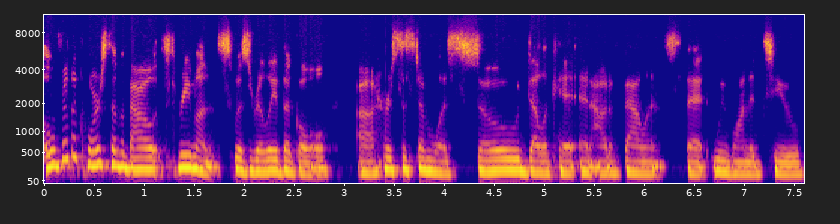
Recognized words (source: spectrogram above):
over the course of about three months was really the goal. Uh, her system was so delicate and out of balance that we wanted to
